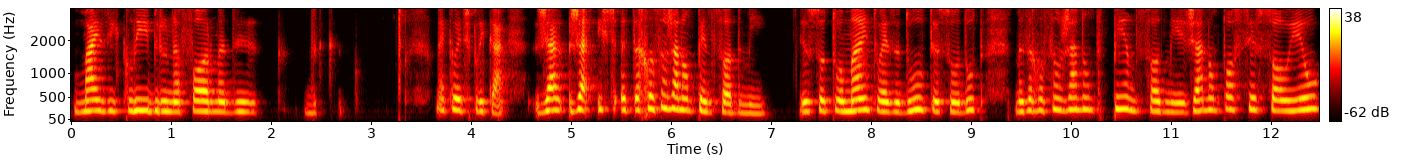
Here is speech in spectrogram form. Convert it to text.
mais equilíbrio na forma de, de como é que eu ia te explicar? Já, já, isto, a relação já não depende só de mim. Eu sou tua mãe, tu és adulto, eu sou adulto, mas a relação já não depende só de mim. Já não posso ser só eu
